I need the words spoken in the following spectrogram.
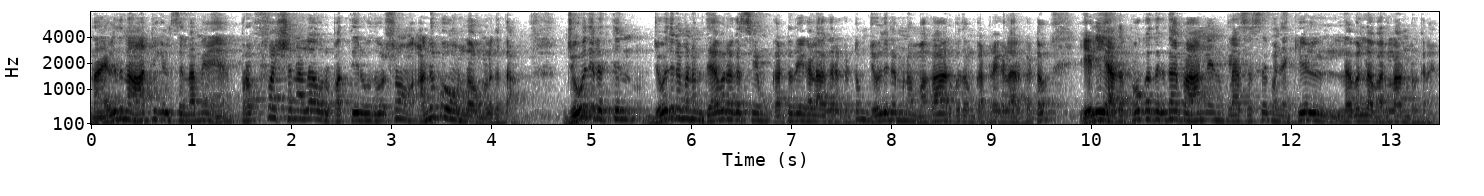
நான் எழுதின ஆர்டிகல்ஸ் எல்லாமே ப்ரொஃபஷனலாக ஒரு பத்து இருபது வருஷம் அனுபவம் உள்ள உங்களுக்கு தான். ஜோதிடத்தின் ஜோதிடமனம் தேவரகசியம் கட்டுரைகளாக இருக்கட்டும் ஜோதிடமனம் மகா அற்புதம் கட்டுரைகளாக இருக்கட்டும் எளிய அதை போக்கிறதுக்கு தான் இப்போ ஆன்லைன் கிளாஸஸ் கொஞ்சம் கீழ் லெவலில் வரலான்னு இருக்கிறேன்.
